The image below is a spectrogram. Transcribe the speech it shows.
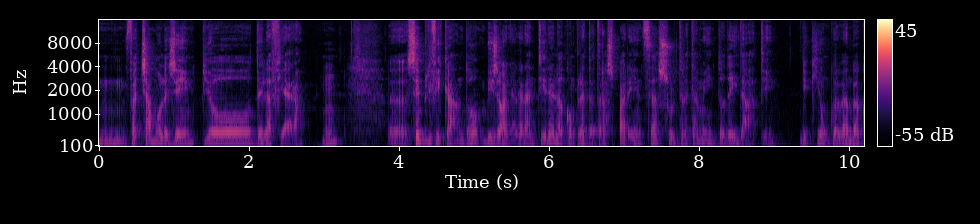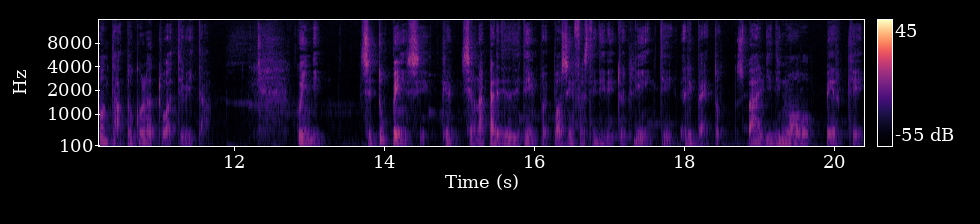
Mm, facciamo l'esempio della fiera. Mm? Eh, semplificando, bisogna garantire la completa trasparenza sul trattamento dei dati di chiunque venga a contatto con la tua attività. Quindi, se tu pensi che sia una perdita di tempo e possa infastidire i tuoi clienti, ripeto, sbagli di nuovo perché?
